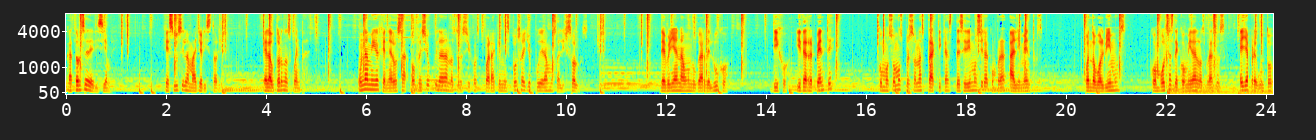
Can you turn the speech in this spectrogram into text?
14 de diciembre. Jesús y la mayor historia. El autor nos cuenta. Una amiga generosa ofreció cuidar a nuestros hijos para que mi esposa y yo pudiéramos salir solos. Deberían a un lugar de lujo, dijo, y de repente como somos personas prácticas, decidimos ir a comprar alimentos. Cuando volvimos, con bolsas de comida en los brazos, ella preguntó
